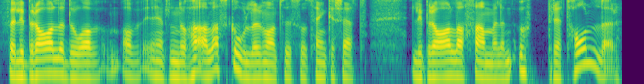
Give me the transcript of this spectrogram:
För liberaler då, av, av egentligen då alla skolor vanligtvis så tänker sig att liberala samhällen upprätthåller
